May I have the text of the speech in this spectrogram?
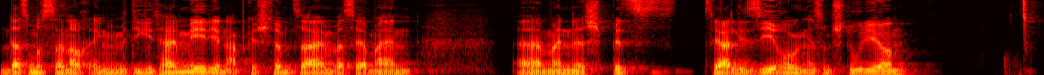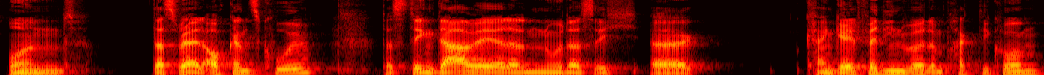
und das muss dann auch irgendwie mit digitalen Medien abgestimmt sein, was ja mein äh, meine Spezialisierung ist im Studium. Und das wäre halt auch ganz cool. Das Ding da wäre ja dann nur, dass ich äh, kein Geld verdienen würde im Praktikum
